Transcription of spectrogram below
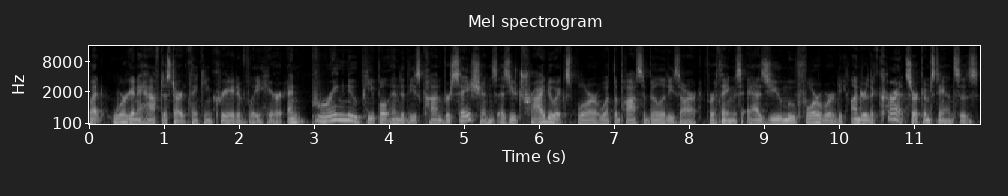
but we're going to have to start thinking creatively here and bring new people into these conversations as you try to explore what the possibilities are for things as you move forward under the current circumstances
